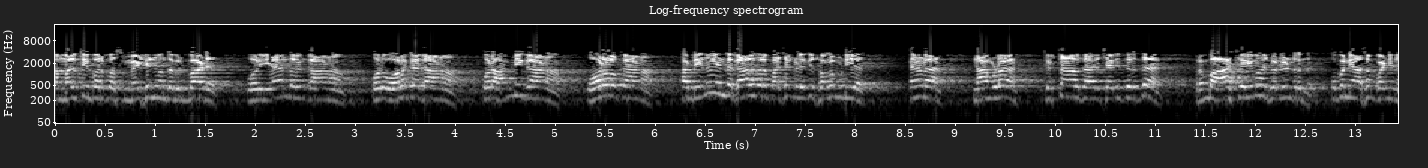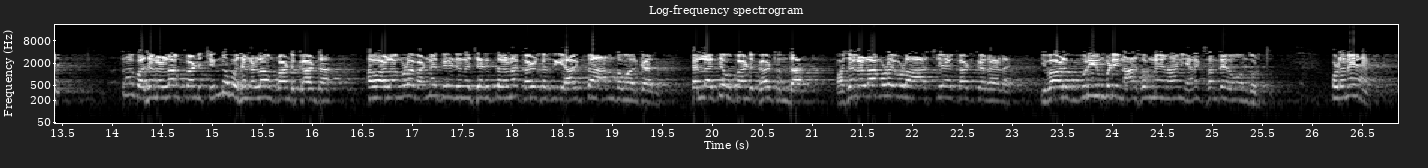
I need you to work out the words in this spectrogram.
மல்டி பர்பஸ் மெஷின் வந்த பிற்பாடு ஒரு இயந்திரம் காணும் ஒரு உலக காணும் ஒரு அம்மி காணும் உரம் காணும் அப்படின்னு இந்த காலத்துல பசங்களுக்கு சொல்ல முடியாது. என்னடா நான் கூட கிருஷ்ணாவதார சரித்திரத்தை ரொம்ப ஆச்சரியமா சொல்லிட்டு இருந்தேன் உபன்யாசம் பண்ணினேன். பசங்கள்லாம் உட்காந்து சின்ன பசங்கள்லாம் உட்காந்து காட்டான் அவெல்லாம் கூட வெண்ணை திருடின சரித்திரம்னா கேட்கறதுக்கு யாருக்கு தான் ஆனந்தமா இருக்காது. எல்லாத்தையும் உட்காந்து கேட்டிருந்தா. பசங்களாம் கூட இவ்வளவு ஆசையா கேட்கிறாள். இவாளுக்கு புரியும்படி நான் சொன்னேன் நான் எனக்கு சந்தேகம் வந்துடுத்து உடனே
